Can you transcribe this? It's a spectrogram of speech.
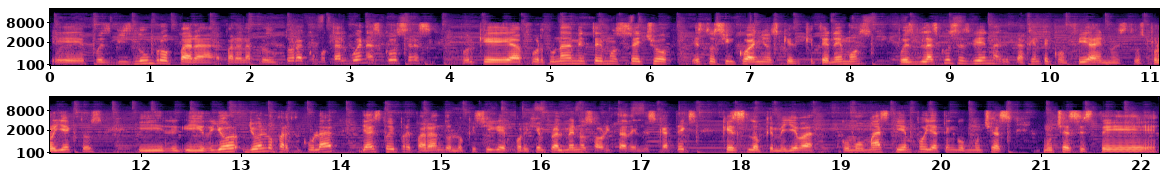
eh, pues vislumbro para, para, la productora como tal. Buenas cosas, porque afortunadamente hemos hecho estos cinco años que, tenemos, pues las cosas bien, la, gente confía en nuestros proyectos y, yo, yo en lo particular ya estoy preparando lo que sigue, por ejemplo, al menos ahorita del Escatex, que es lo que me lleva como más tiempo, ya tengo muchas, muchas, este,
